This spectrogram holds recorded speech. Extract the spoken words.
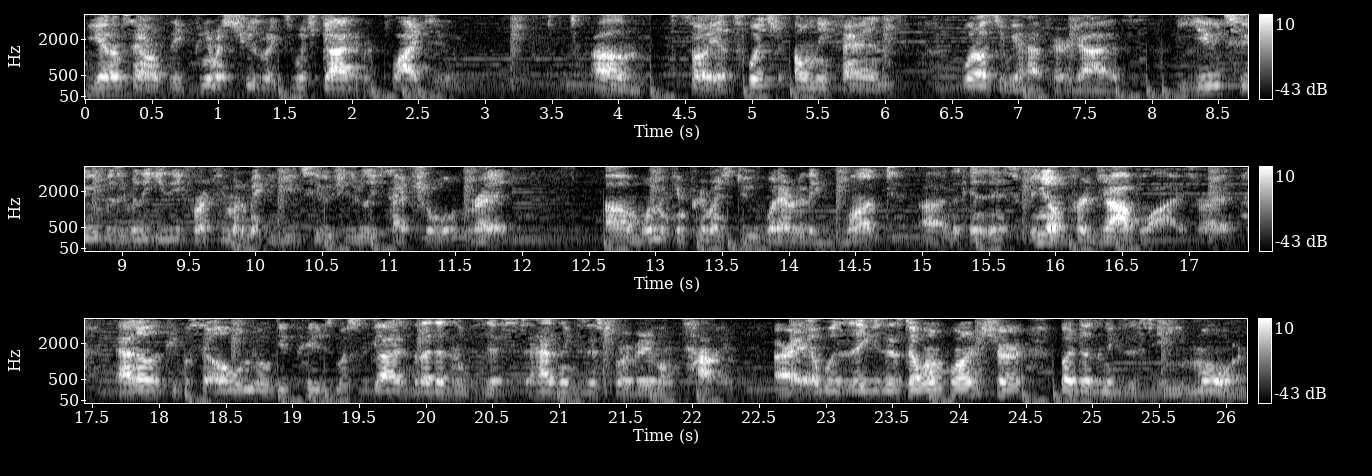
You get what I'm saying? Or they pretty much choose which, which guy to reply to. Um, so yeah, Twitch, OnlyFans. What else do we have here, guys? YouTube is really easy for a female to make a YouTube. She's really sexual, right? Um, women can pretty much do whatever they want, uh, and it's you know for job wise, right? And I know that people say, "Oh, women don't get paid as much as guys," but that doesn't exist. It hasn't existed for a very long time. All right, it was it exist at one point, sure, but it doesn't exist anymore.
